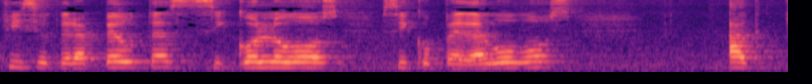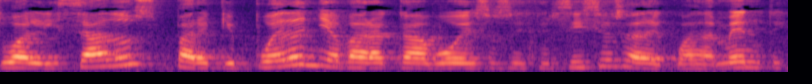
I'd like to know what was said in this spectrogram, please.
fisioterapeutas, psicólogos, psicopedagogos actualizados para que puedan llevar a cabo esos ejercicios adecuadamente.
